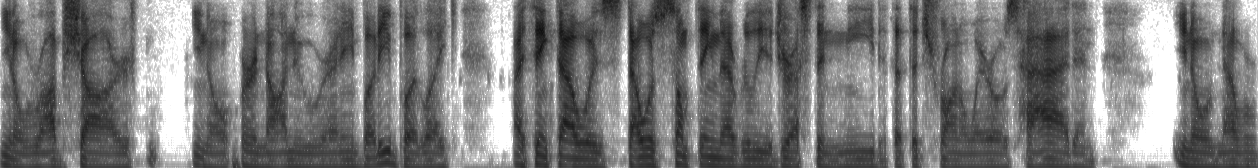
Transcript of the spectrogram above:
you know Rob Shaw or you know or Nonu or anybody, but like I think that was that was something that really addressed the need that the Toronto Arrows had and. You know, now we're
